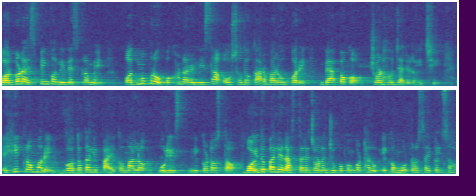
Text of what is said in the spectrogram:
ବରଗଡ଼ ଏସ୍ପିଙ୍କ ନିର୍ଦ୍ଦେଶ କ୍ରମେ ପଦ୍ମପୁର ଉପଖଣ୍ଡରେ ନିଶା ଔଷଧ କାରବାର ଉପରେ ବ୍ୟାପକ ଚଢ଼ାଉ ଜାରି ରହିଛି। ଏହି କ୍ରମରେ ଗତକାଲି ପାଇକମାଲ ପୋଲିସ ନିକଟସ୍ଥ ବୈଦପାଲି ରାସ୍ତାରେ ଜଣେ ଯୁବକଙ୍କଠାରୁ ଏକ ମୋଟରସାଇକେଲ ସହ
